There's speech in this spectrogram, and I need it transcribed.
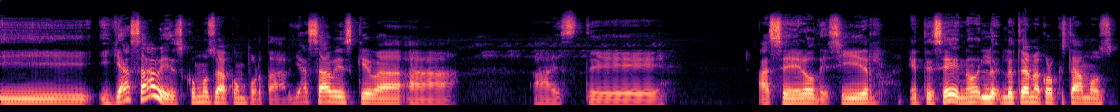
y, ya sabes cómo se va a comportar, ya sabes qué va a, a este, hacer o decir, etc. ¿no? El, otro día me acuerdo que estábamos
